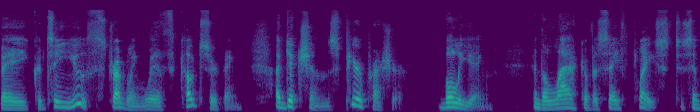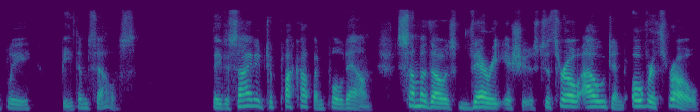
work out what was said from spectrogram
They could see youth struggling with couch surfing, addictions, peer pressure, bullying, and the lack of a safe place to simply be themselves. They decided to pluck up and pull down some of those very issues, to throw out and overthrow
